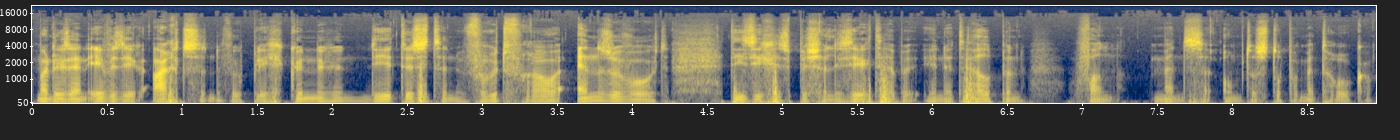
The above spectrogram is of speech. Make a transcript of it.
maar er zijn evenzeer artsen, verpleegkundigen, diëtisten, vroedvrouwen enzovoort die zich gespecialiseerd hebben in het helpen van mensen om te stoppen met roken.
